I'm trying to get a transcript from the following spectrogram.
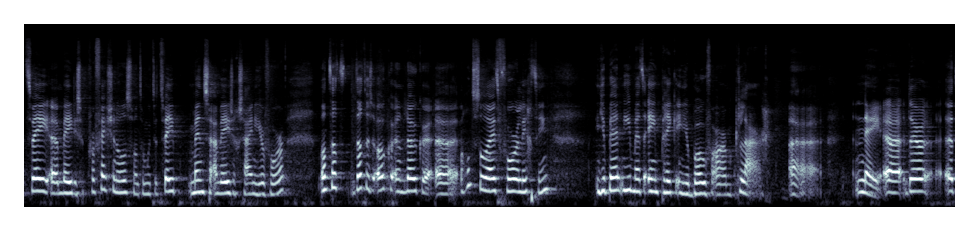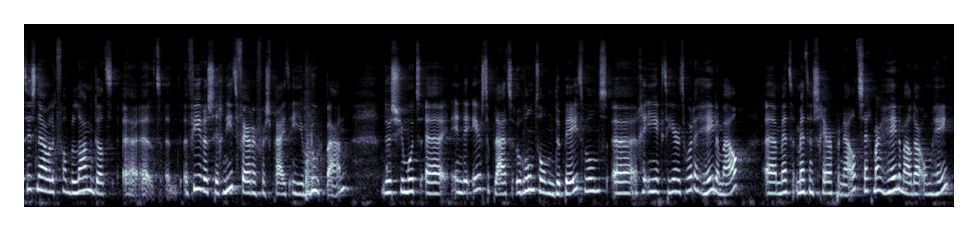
twee medische professionals, want er moeten twee mensen aanwezig zijn hiervoor. Want dat, dat is ook een leuke uh, voorlichting. Je bent niet met één prik in je bovenarm klaar. Nee, uh, het is namelijk van belang dat uh, het, virus zich niet verder verspreidt in je bloedbaan. Dus je moet uh, in de eerste plaats rondom de beetwond geïnjecteerd worden, helemaal. met, met een scherpe naald, zeg maar, helemaal daaromheen.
